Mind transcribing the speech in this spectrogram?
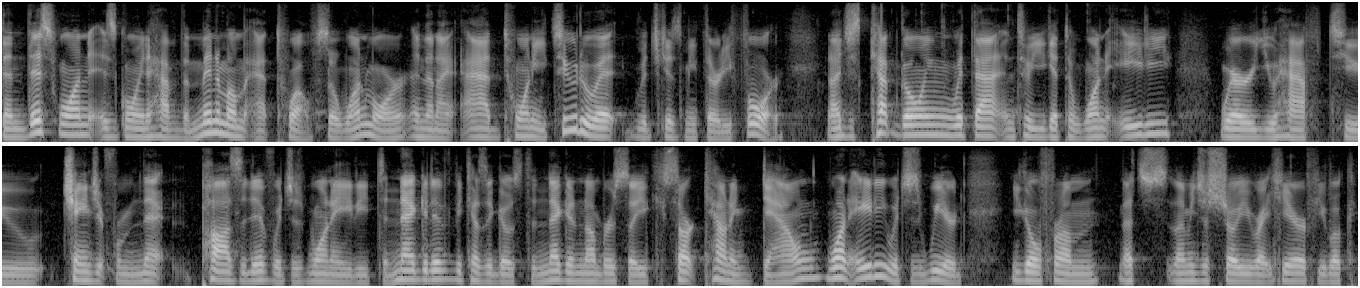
Then this one is going to have the minimum at 12, so one more, and then I add 22 to it, which gives me 34. And I just kept going with that until you get to 180, where you have to change it from net positive, which is 180, to negative because it goes to negative numbers. So you can start counting down 180, which is weird. You go from, let's, let me just show you right here. If you look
